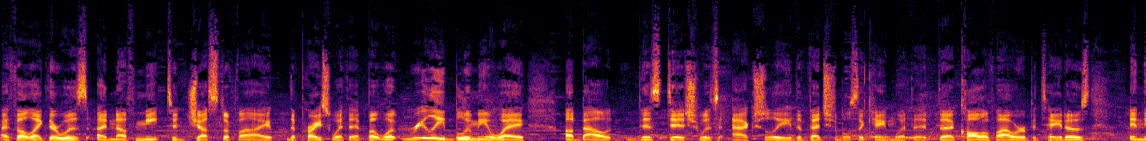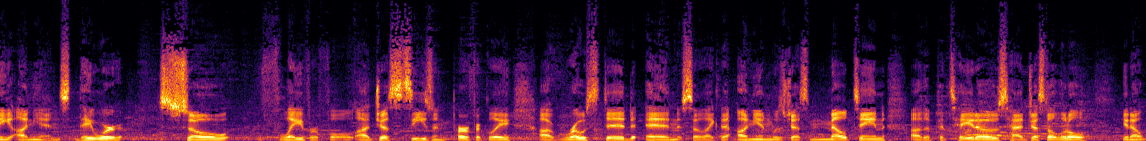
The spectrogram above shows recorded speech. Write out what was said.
I felt like there was enough meat to justify the price with it. But what really blew me away about this dish was actually the vegetables that came with it: the cauliflower, potatoes, and the onions. They were so flavorful, uh, just seasoned perfectly, uh, roasted, and so like the onion was just melting. Uh, the potatoes had just a little you know,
